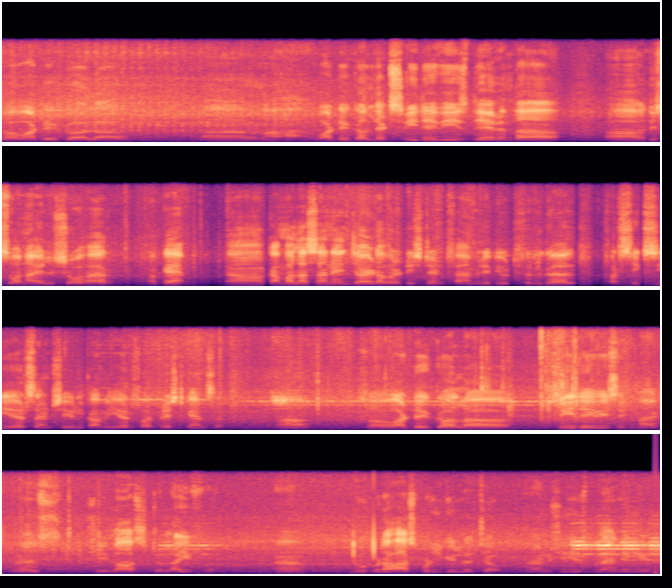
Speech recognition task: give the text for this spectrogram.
so what do you call uh, uh, what do you call that Sri Devi is there in the uh, this one I will show her okay uh, Kamal Hassan enjoyed our distant family beautiful girl for six years and she will come here for breast cancer uh, so what do you call uh, Sri Devi cinema actress she lost life uh, నువ్వు కూడా హాస్పిటల్కి వెళ్ళి వచ్చావు and she is planning in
